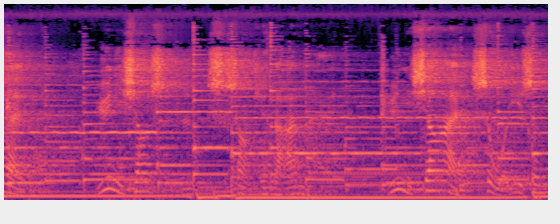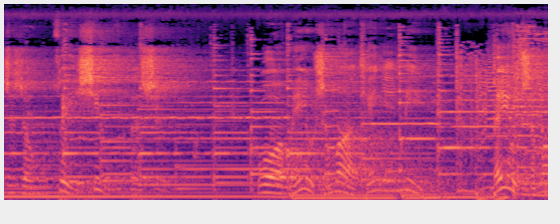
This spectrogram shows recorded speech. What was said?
爱的，与你相识是上天的安排，与你相爱是我一生之中最幸福的事。我没有什么甜言蜜语，没有什么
